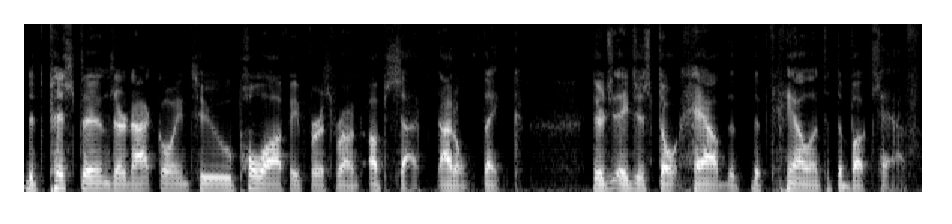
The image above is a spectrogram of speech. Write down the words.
the Pistons are not going to pull off a first round upset, I don't think. They're, they just don't have the, the talent that the Bucks have.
